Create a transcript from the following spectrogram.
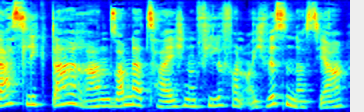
Das liegt daran, Sonderzeichen, und viele von euch wissen das ja,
